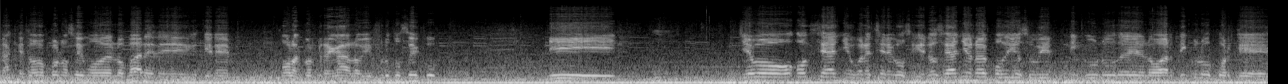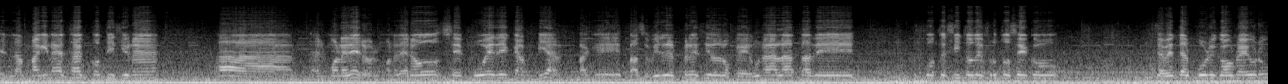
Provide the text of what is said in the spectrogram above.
las que todos conocemos de los bares, de, que tienen bolas con regalos y frutos secos. Y llevo 11 años con este negocio y en 11 años no he podido subir ninguno de los artículos porque las máquinas están condicionadas al monedero. El monedero se puede cambiar para que para subir el precio de lo que una lata de un botecito de frutos secos se vende al público a un euro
